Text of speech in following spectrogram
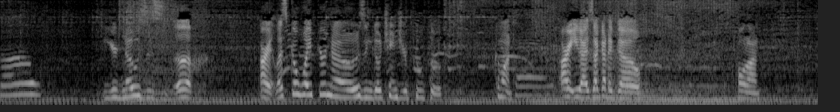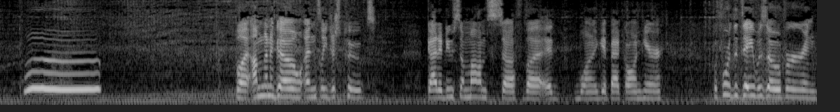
No. Your nose is ugh. All right, let's go wipe your nose and go change your poo poo. Come on. All right, you guys, I gotta go. Hold on. Woo! But I'm gonna go. Ensley just pooped. Gotta do some mom stuff, but I want to get back on here before the day was over and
